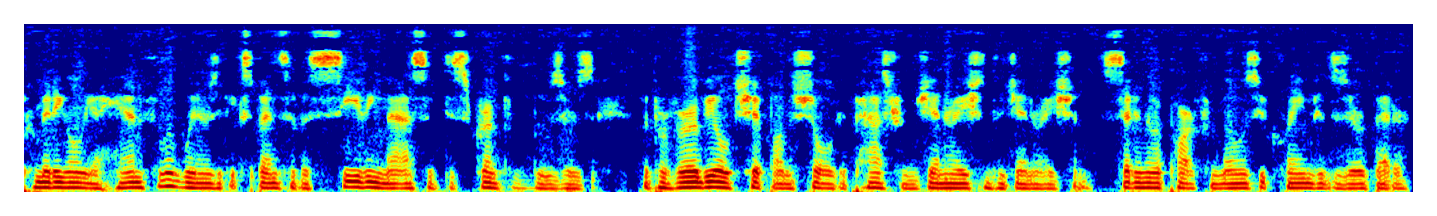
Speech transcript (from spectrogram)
permitting only a handful of winners at the expense of a seething mass of disgruntled losers the proverbial chip on the shoulder passed from generation to generation, setting them apart from those who claimed to deserve better.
